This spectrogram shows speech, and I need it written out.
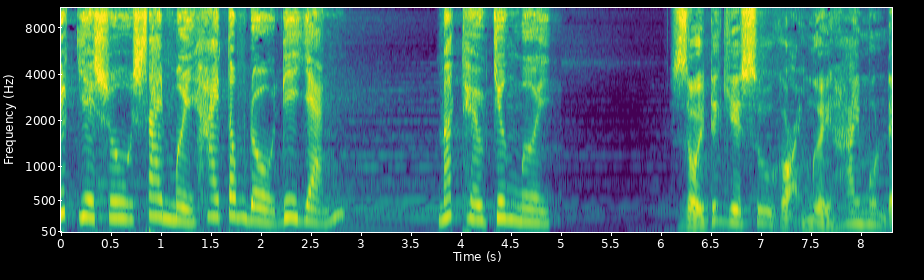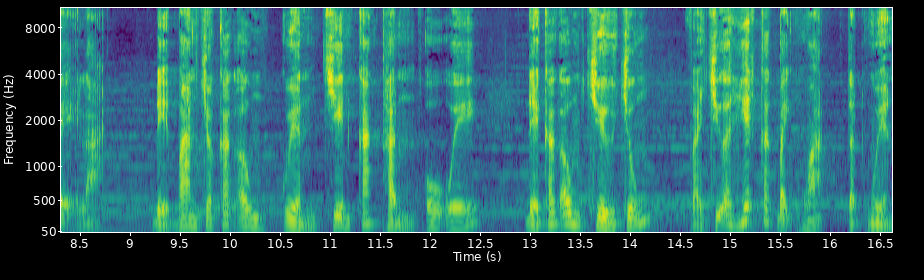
Đức Giêsu sai 12 tông đồ đi giảng. Matthew chương 10 Rồi Đức Giêsu gọi 12 môn đệ lại để ban cho các ông quyền trên các thần ô uế để các ông trừ chúng và chữa hết các bệnh hoạn tật nguyền.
